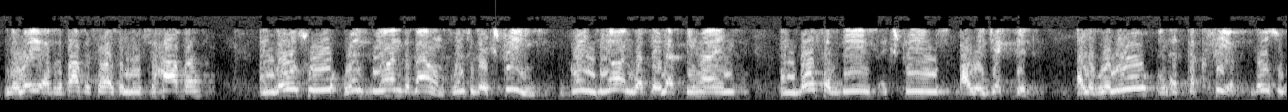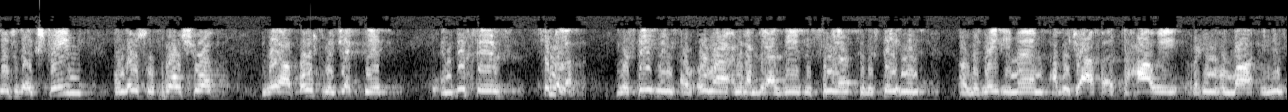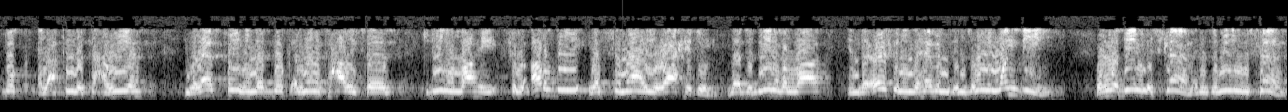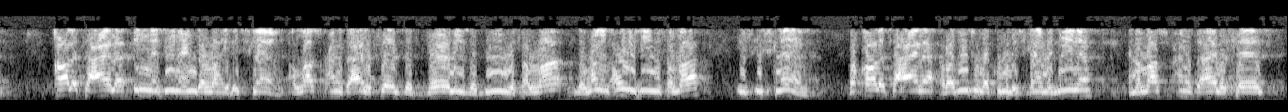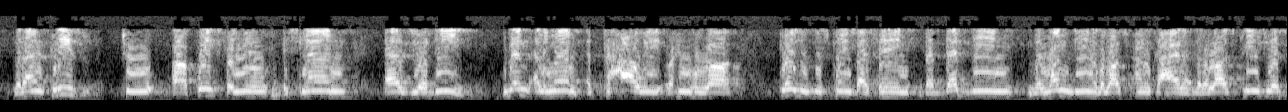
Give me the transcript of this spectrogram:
the way of the Prophet and his Sahaba, and those who went beyond the bounds, went to the extremes, going beyond what they left behind, and both of these extremes are rejected. Al-ghulu and al-taqsir. Those who go to the extreme and those who fall short they are both rejected. And this is similar. The statement of Umar ibn Abdul Aziz is similar to the statement of the great Imam Abu Ja'far al-Tahawi, rahimahullah, in his book Al-Aqidah Tahawiyah. In the last point in that book, Imam al-Tahawi says, دين الله في الأرض والسماء واحد that the deen of Allah in the earth and in the heavens it is only one deen وهو دين الإسلام it is the deen of Islam قال تعالى إن دين عند الله الإسلام Allah subhanahu wa ta'ala says that verily the deen with Allah the one and only deen with Allah is Islam وقال تعالى رضيت لكم الإسلام دينا and Allah subhanahu wa ta'ala says that I am pleased to uh, point for you Islam as your deen then Al-Imam Al-Tahawi rahimahullah closes this point by saying that that deen, the one deen of Allah subhanahu wa ta'ala that Allah is pleased with,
